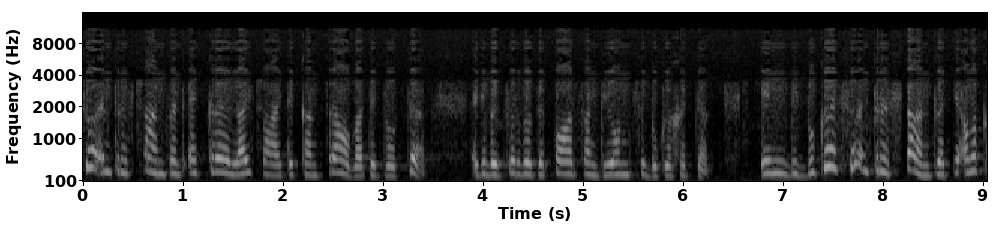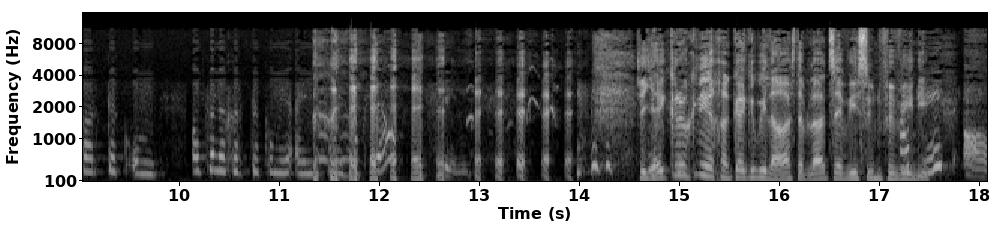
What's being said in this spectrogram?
so interessant want ek kry 'n lys waar ek kan vra wat ek wil tik. Ek het byvoorbeeld 'n paar van Dion se boeke getik. En die boeke is so interessant dat jy almekaar tik om al vinniger tik om die einde van die boek self te sien. so jy kroek nie gaan kyk op die laaste bladsy wie soen vir wie nie. Ek weet al.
